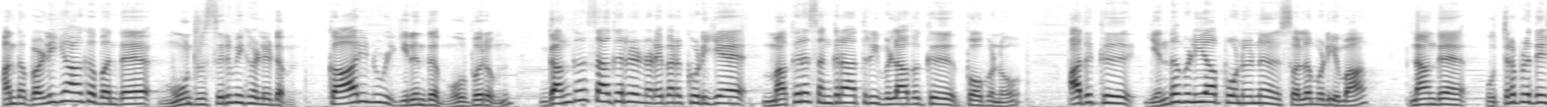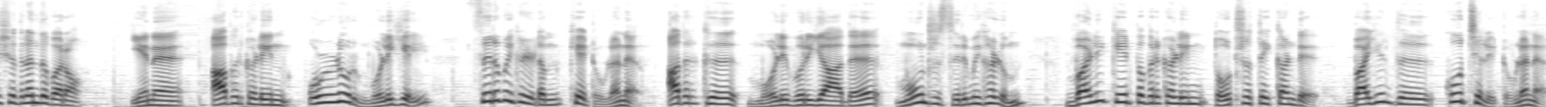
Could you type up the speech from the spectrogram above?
அந்த வழியாக வந்த மூன்று சிறுமிகளிடம் காரினுள் இருந்த மூவரும் கங்கா சாகரில் நடைபெறக்கூடிய மகர சங்கராத்திரி விழாவுக்கு போகணும். அதுக்கு எந்த வழியா போகணும்னு சொல்ல முடியுமா? நாங்க உத்தரப்பிரதேசத்திலிருந்து வரோம். என அவர்களின் உள்ளூர் மொழியில் சிறுமிகளிடம் கேட்டுள்ளனர். அதற்கு மொழி புரியாத மூன்று சிறுமிகளும் வழி கேட்பவர்களின் தோற்றத்தைக் கண்டு பயந்து கூச்சலிட்டுள்ளனர்.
